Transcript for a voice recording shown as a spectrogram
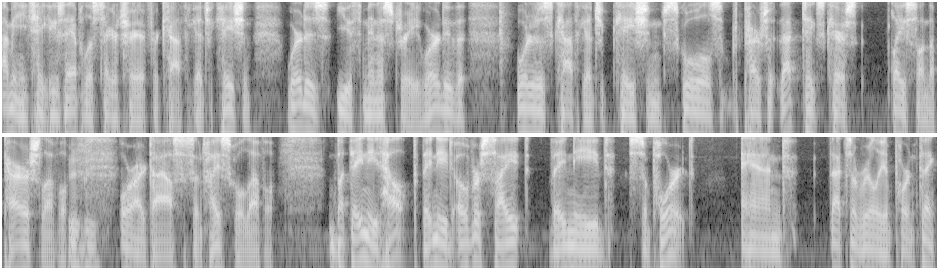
I mean, you take example of Secretariat for Catholic Education. Where does youth ministry? Where do the where does Catholic education schools parish that takes care place on the parish level mm-hmm. or our diocesan high school level. But they need help. They need oversight. They need support. And that's a really important thing.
